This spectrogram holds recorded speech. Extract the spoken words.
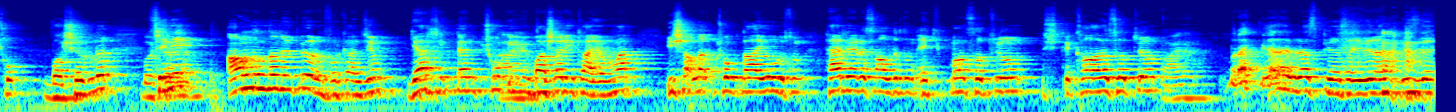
çok başarılı. Başarılı. Seni alnından öpüyorum Furkancığım. Gerçekten çok iyi Aynen. bir başarı hikayen var. İnşallah çok daha iyi olursun. Her yere saldırdın, ekipman satıyorsun, işte kahve satıyorsun. Aynen. Bırak birader biraz piyasayı biraz biz de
